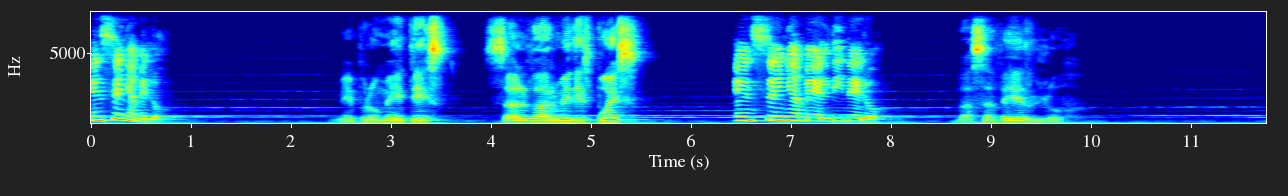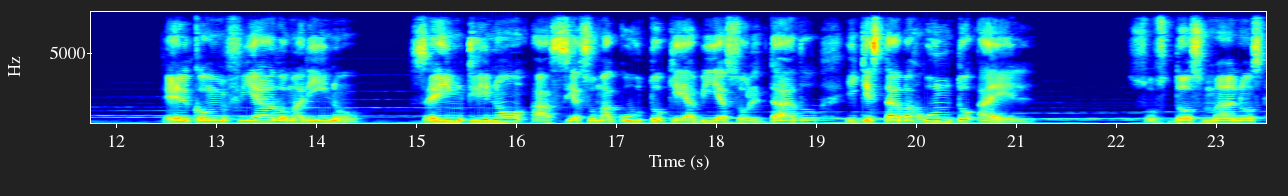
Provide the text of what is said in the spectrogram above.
Enséñamelo. ¿Me prometes salvarme después? Enséñame el dinero. Vas a verlo. El confiado marino se inclinó hacia su macuto que había soltado y que estaba junto a él. Sus dos manos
